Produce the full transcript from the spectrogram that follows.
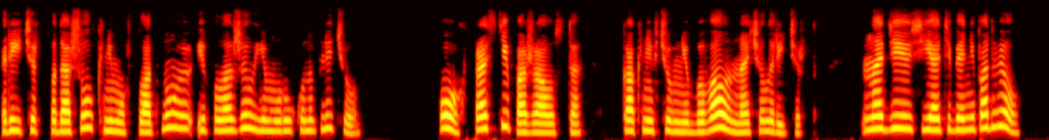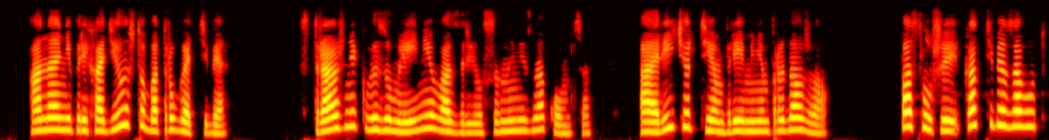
Ричард подошел к нему вплотную и положил ему руку на плечо. «Ох, прости, пожалуйста», — как ни в чем не бывало, начал Ричард. «Надеюсь, я тебя не подвел. Она не приходила, чтобы отругать тебя?» Стражник в изумлении воззрился на незнакомца, а Ричард тем временем продолжал. «Послушай, как тебя зовут?»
